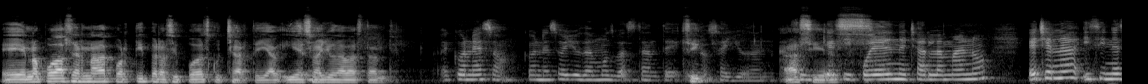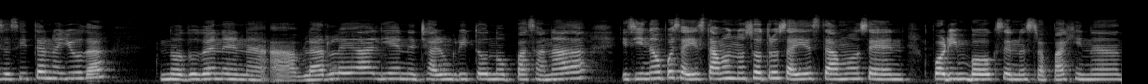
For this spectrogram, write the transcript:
eh, no puedo hacer nada por ti, pero sí puedo escucharte y, eso ayuda bastante. Eh, con eso, con eso ayudamos bastante y nos ayudan. Así, que si pueden echar la mano, échenla y si necesitan ayuda, no duden en hablarle a alguien, echar un grito, no pasa nada. Y si no, pues ahí estamos nosotros, ahí estamos en por inbox en nuestra página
